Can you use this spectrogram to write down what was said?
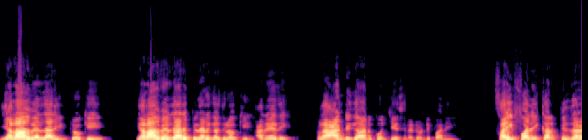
ఎలా వెళ్ళాలి ఇంట్లోకి ఎలా వెళ్ళాలి పిల్లల గదిలోకి అనేది ప్లాన్డ్గా అనుకొని చేసినటువంటి పని. సైఫ్ అలీ ఖాన్ పిల్లల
